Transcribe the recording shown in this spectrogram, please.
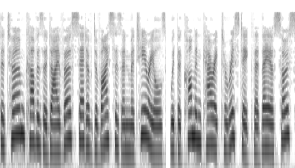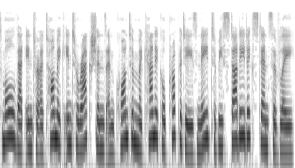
The term covers a diverse set of devices and materials, with the common characteristic that they are so small that interatomic interactions and quantum mechanical properties need to be studied extensively.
